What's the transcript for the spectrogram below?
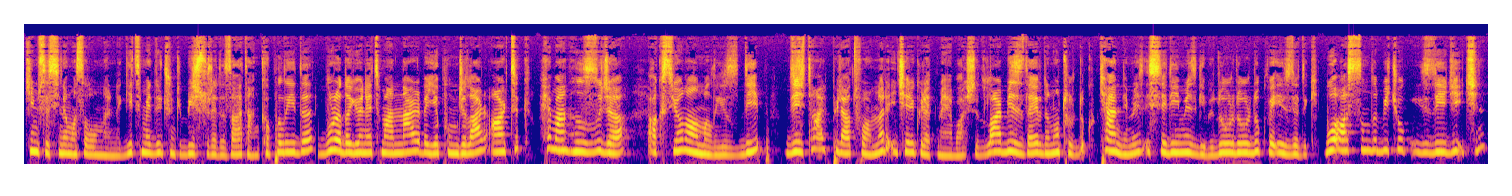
Kimse sinema salonlarına gitmedi çünkü bir sürede zaten kapalıydı. Burada yönetmenler ve yapımcılar artık hemen hızlıca aksiyon almalıyız deyip dijital platformlara içerik üretmeye başladılar. Biz de evden oturduk. Kendimiz istediğimiz gibi durdurduk ve izledik. Bu aslında birçok izleyici için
